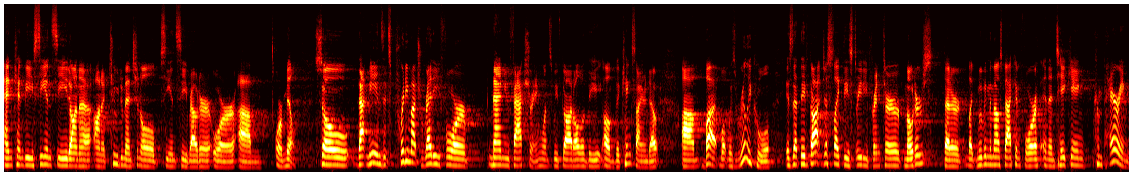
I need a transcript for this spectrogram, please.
and can be CNC'd on a, on a two dimensional CNC router or, um, or mill. So that means it's pretty much ready for manufacturing once we've got all of the, of the kinks ironed out. Um, but what was really cool is that they've got just like these 3D printer motors that are like moving the mouse back and forth and then taking, comparing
